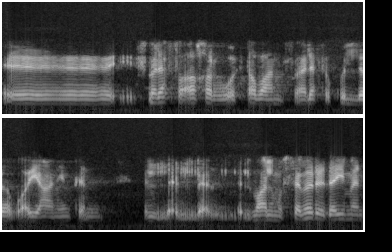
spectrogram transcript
في ملف آخر هو طبعا في ملف كل يعني يمكن المستمر دايما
